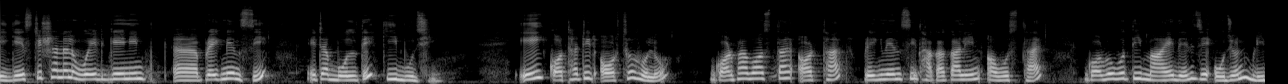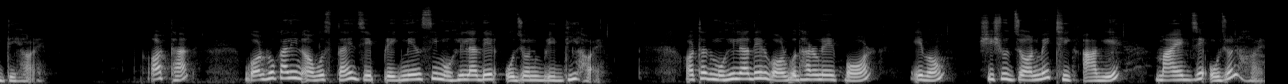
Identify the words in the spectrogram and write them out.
এই gestational weight gain in pregnancy এটা বলতে কি বুঝি? এই কথাটির অর্থ হলো, গর্ভাবস্থায় অর্থাৎ প্রেগনেন্সি থাকাকালীন অবস্থায় গর্ভবতী মায়েদের যে ওজন বৃদ্ধি হয়। অর্থাৎ গর্ভকালীন অবস্থায় যে প্রেগনেন্সি মহিলাদের ওজন বৃদ্ধি হয়। অর্থাৎ মহিলাদের গর্ভধারণের পর এবং শিশুর জন্মের ঠিক আগে মায়ের যে ওজন হয়।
